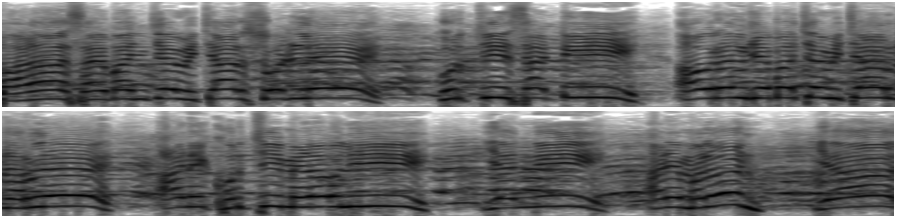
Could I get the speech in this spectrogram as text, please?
बाळासाहेबांचे विचार सोडले खुर्चीसाठी औरंगजेबाचे विचार धरले आणि खुर्ची मिळवली. यांनी आणि म्हणून या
